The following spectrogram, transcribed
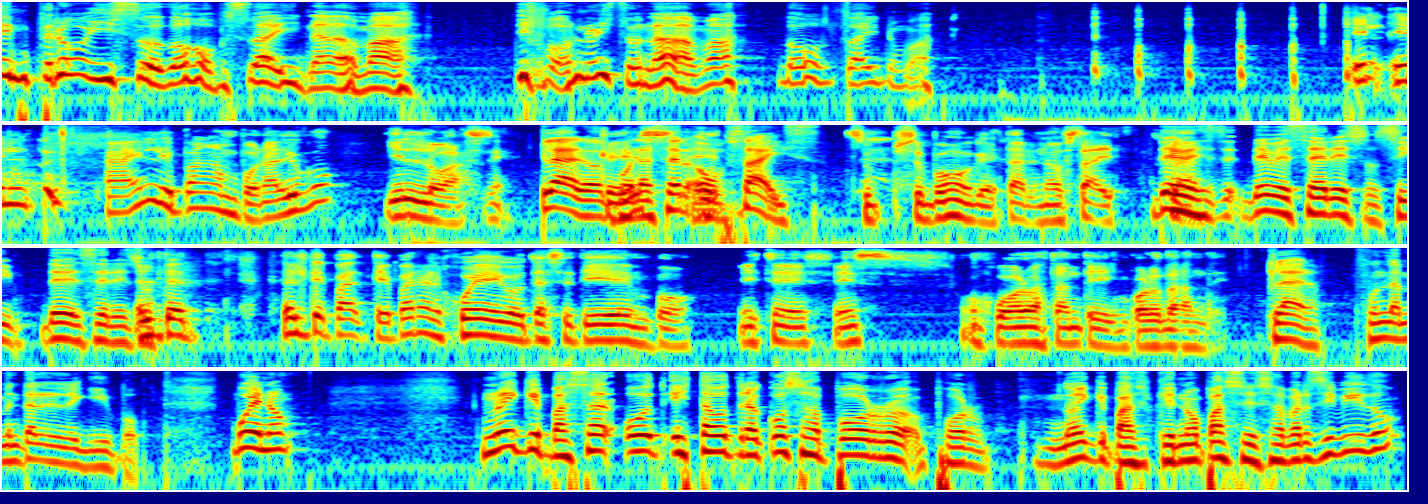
entró, hizo dos offside y nada más. Tipo, no hizo nada más. Dos offside nomás. Él, él- a él le pagan por algo y él lo hace. Claro, por es, hacer eh, offsides. Sup- Supongo que estar en offside. Debe, Claro. debe ser eso, sí. Debe ser eso. Él, te, él te pa- te para el juego, te hace tiempo. ¿Viste? Es, es un jugador bastante importante. Claro, fundamental en el equipo. Bueno, no hay que pasar esta otra cosa por. por no hay que, que no pase desapercibido.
